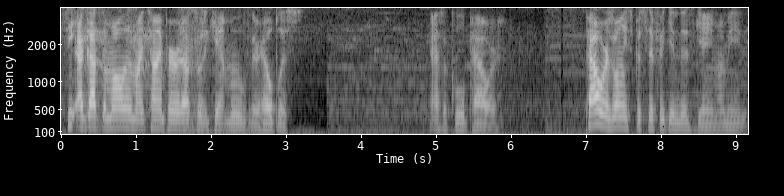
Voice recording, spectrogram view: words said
See, I got them all in my time paradox so they can't move. They're helpless. That's a cool power. Power is only specific in this game. I mean,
